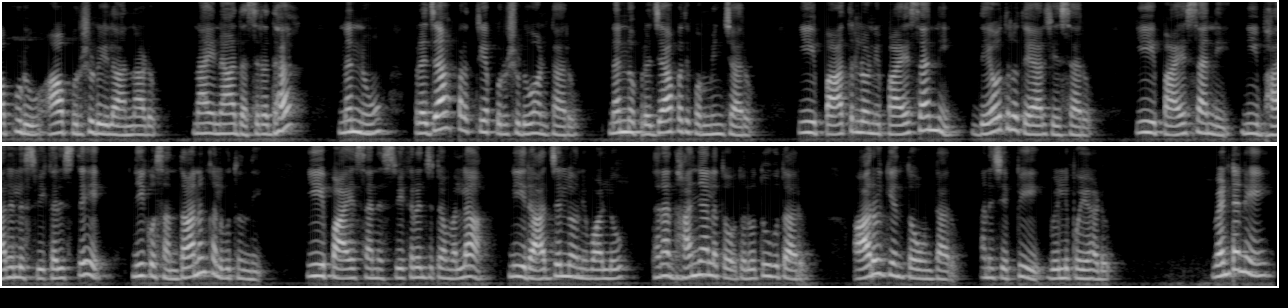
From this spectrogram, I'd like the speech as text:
అప్పుడు ఆ పురుషుడు ఇలా అన్నాడు. నాయనా దశరథ నన్ను ప్రజాప్రత్య పురుషుడు అంటారు. నన్ను ప్రజాపతి పంపించారు. ఈ పాత్రలోని పాయసాన్ని దేవతలు తయారు చేశారు. ఈ పాయసాన్ని నీ భార్యలు స్వీకరిస్తే నీకు సంతానం కలుగుతుంది. ఈ పాయసాన్ని స్వీకరించటం వల్ల నీ రాజ్యంలోని వాళ్ళు ధన ధాన్యాలతో తొలతూగుతారు ఆరోగ్యంతో ఉంటారు అని చెప్పి వెళ్ళిపోయాడు. వెంటనే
